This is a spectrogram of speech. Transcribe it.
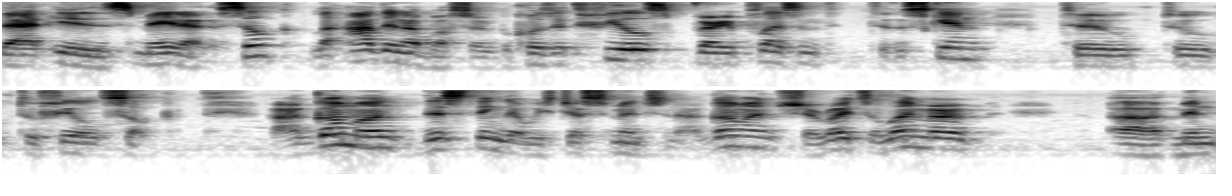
that is made out of silk la'adin abasar because it feels very pleasant to the skin to to to feel silk. Agaman, this thing that we just mentioned, agaman, sheroitz alaymer uh, min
